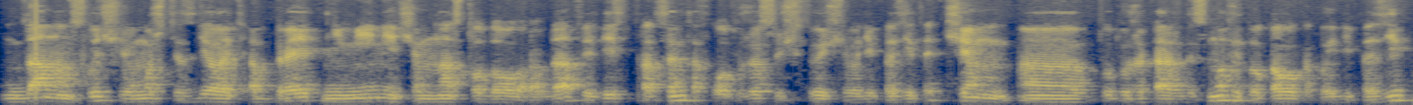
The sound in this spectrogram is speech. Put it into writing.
в данном случае вы можете сделать апгрейд не менее чем на 100 долларов, да, то есть 10% от уже существующего депозита. Чем а, тут уже каждый смотрит, у кого какой депозит,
